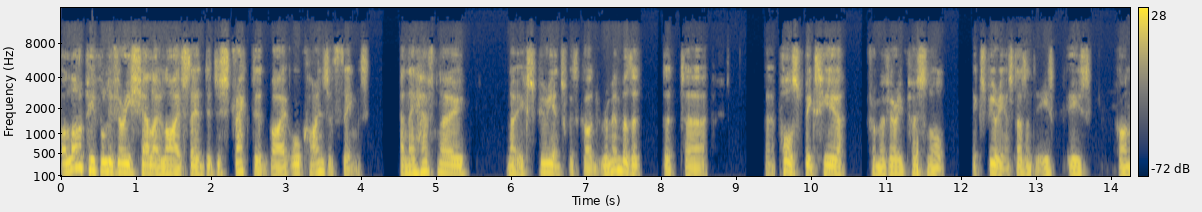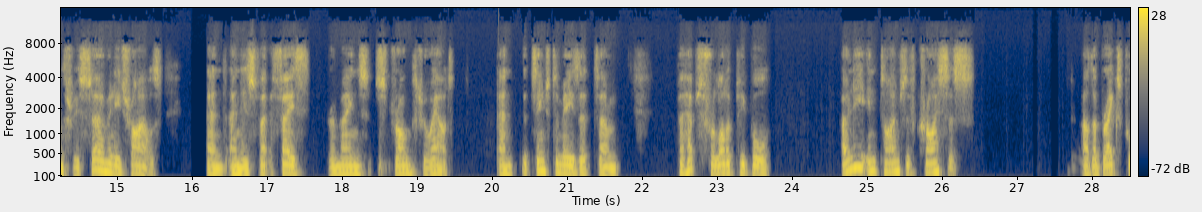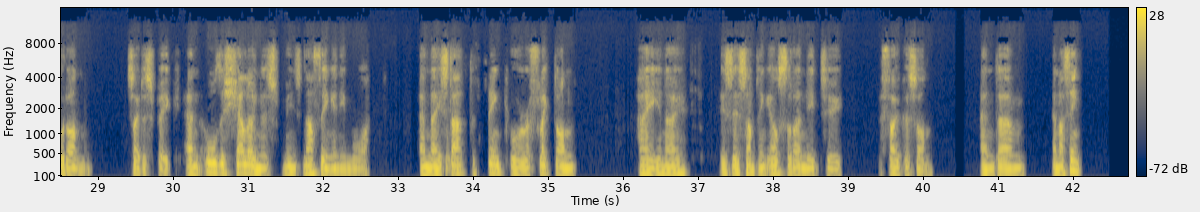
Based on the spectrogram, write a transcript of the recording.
a lot of people live very shallow lives. They're, they're, distracted by all kinds of things, and they have no no experience with God. Remember that that uh, uh, Paul speaks here from a very personal experience, doesn't he? He's he's gone through so many trials, and and his faith remains strong throughout. And it seems to me that um, perhaps for a lot of people, only in times of crisis are the brakes put on, so to speak, and all the shallowness means nothing anymore. And they start to think or reflect on, hey, you know, is there something else that I need to focus on? And um, and I think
